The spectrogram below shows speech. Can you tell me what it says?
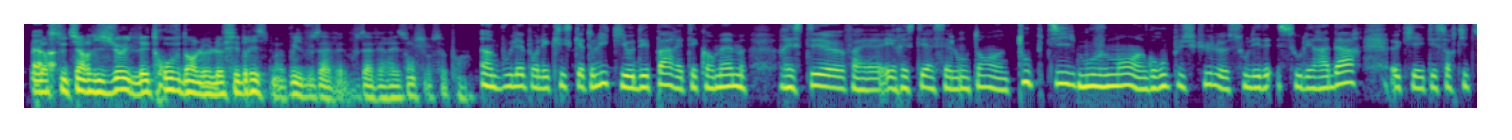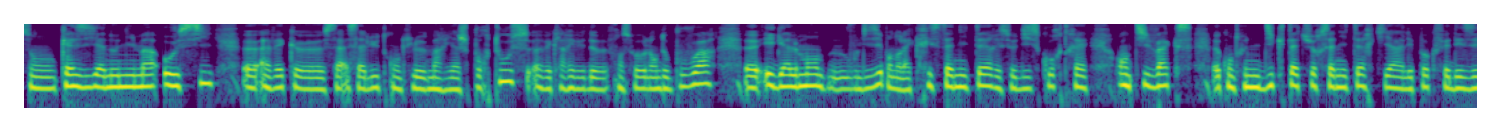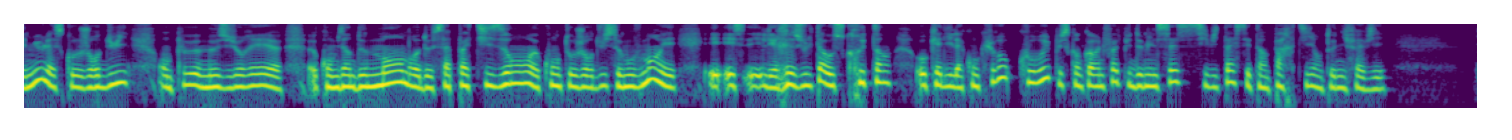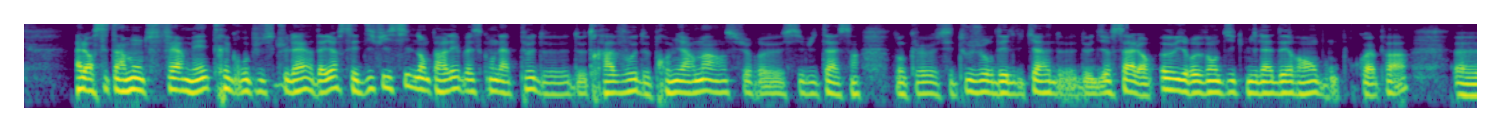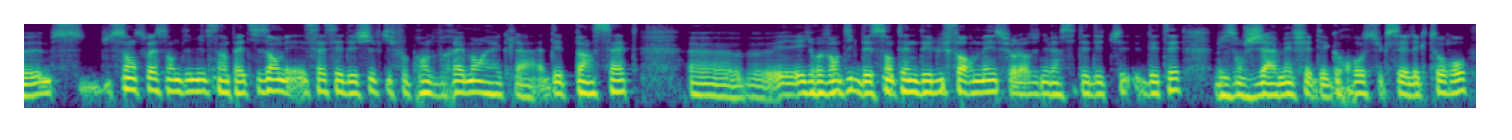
leur soutien religieux, ils les trouvent dans le fébrisme. Oui, vous avez, vous avez raison sur ce point. Un boulet pour l'Église catholique qui, au départ, était quand même resté, enfin, est resté assez longtemps un tout petit mouvement, un groupuscule sous les sous les radars, qui a été sorti de son quasi-anonymat aussi avec sa, sa lutte contre le mariage pour tous avec l'arrivée de François Hollande au pouvoir. Euh, également, vous le disiez, pendant la crise sanitaire et ce discours très anti-vax euh, contre une dictature sanitaire qui a à l'époque fait des émules. Est-ce qu'aujourd'hui, on peut mesurer euh, combien de membres, de sympathisants compte aujourd'hui ce mouvement et, les résultats au scrutin auquel il a concouru, couru, puisqu'encore une fois, depuis 2016, Civitas c'est un parti, Anthony Favier alors c'est un monde fermé, très groupusculaire. D'ailleurs c'est difficile d'en parler parce qu'on a peu de, travaux de première main hein, sur euh, Civitas. Hein. Donc euh, c'est toujours délicat de, dire ça. Alors eux ils revendiquent 1000 adhérents, bon pourquoi pas? Euh, 170 000 sympathisants, mais ça c'est des chiffres qu'il faut prendre vraiment avec la, des pincettes. Euh, et, ils revendiquent des centaines d'élus formés sur leurs universités d'été, mais ils ont jamais fait des gros succès électoraux.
